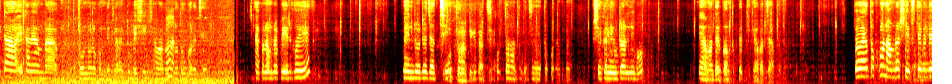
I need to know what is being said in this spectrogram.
এটা এখানে আমরা অন্যরকম দেখলাম একটু বেশি স্বাভাবিক নতুন করেছে। এখন আমরা বের হয়ে মেইন রোডে যাচ্ছি। উত্তরের দিকে যাচ্ছে। উত্তরা থেকে যেহেতু করে আমরা সেখানে ইউটার্ন নিব। নিয়ে আমাদের গন্তব্যের দিকে আবার যাব। তো এতক্ষণ আমরা শেফ টেবিলে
